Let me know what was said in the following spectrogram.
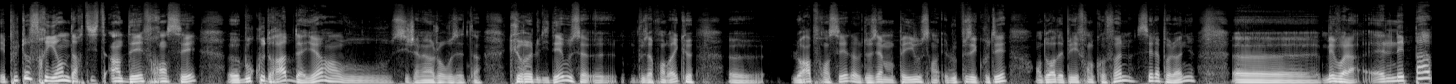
est plutôt friande d'artistes indés français, euh, beaucoup de rap d'ailleurs. hein, si jamais un jour vous êtes hein, curieux de l'idée, vous, euh, vous apprendrez que le rap français, le deuxième pays où le plus écouté, en dehors des pays francophones, c'est la Pologne. Euh, mais voilà, elle n'est pas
